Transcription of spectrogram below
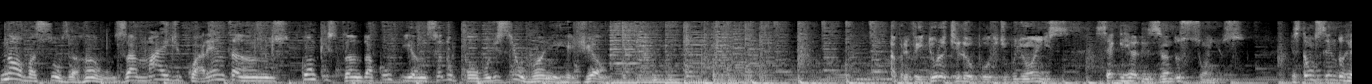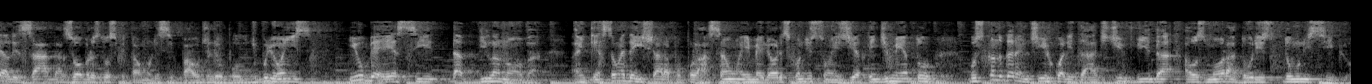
Nova Souza Ramos, há mais de 40 anos, conquistando a confiança do povo de Silvânia e região. A Prefeitura de Leopoldo de Bulhões segue realizando sonhos. Estão sendo realizadas as obras do Hospital Municipal de Leopoldo de Bulhões e o BS da Vila Nova. A intenção é deixar a população em melhores condições de atendimento, buscando garantir qualidade de vida aos moradores do município.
